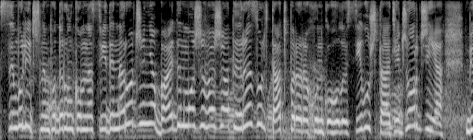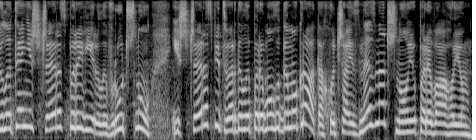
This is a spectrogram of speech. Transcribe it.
Символічним подарунком на свій день народження Байден може вважати результат перерахунку голосів у штаті Джорджія. Бюлетені ще раз перевірили вручну і ще раз підтвердили перемогу демократа, хоча й з незначною перевагою.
